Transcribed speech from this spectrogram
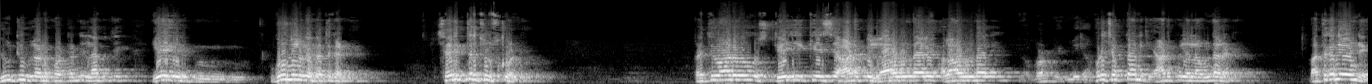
యూట్యూబ్లో కొట్టండి లేకపోతే ఏ గూగుల్లో వెతకండి. చరిత్ర చూసుకోండి. ప్రతివాడు స్టేజ్ ఎక్కేసి ఆడపిల్ల ఇలా ఉండాలి అలా ఉండాలి. మీరు మీకు ఎప్పుడు చెప్పడానికి ఆడపిల్ల ఇలా ఉండాలని బతకనివ్వండి.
